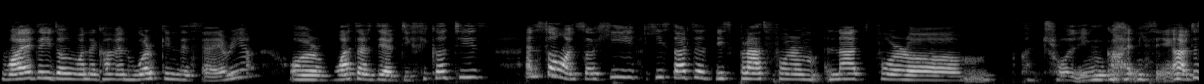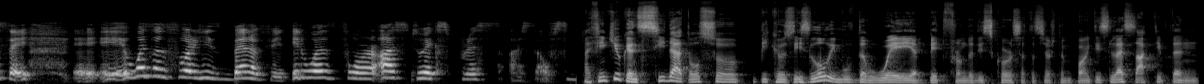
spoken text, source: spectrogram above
why they don't want to come and work in this area, or what are their difficulties and so on. So he he started this platform not for um, controlling or anything. How to say? It, wasn't for his benefit. It was for us to express ourselves. I think you can see that also because he slowly moved away a bit from the discourse at a certain point. He's less active than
